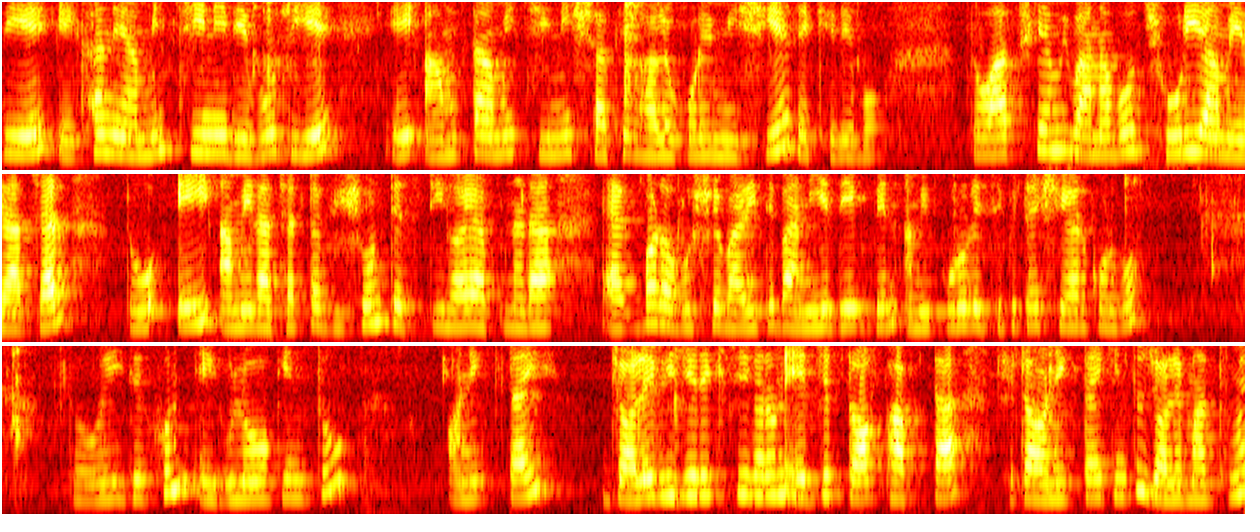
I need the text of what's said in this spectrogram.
দিয়ে এখানে আমি চিনি দেব দিয়ে এই আমটা আমি চিনির সাথে ভালো করে মিশিয়ে রেখে দেবো তো আজকে আমি বানাবো ঝুরি আমের আচার তো এই আমের আচারটা ভীষণ টেস্টি হয় আপনারা একবার অবশ্যই বাড়িতে বানিয়ে দেখবেন আমি পুরো রেসিপিটাই শেয়ার করব তো এই দেখুন এইগুলো কিন্তু অনেকটাই জলে ভিজিয়ে রেখেছি কারণ এর যে টক ভাবটা সেটা অনেকটাই কিন্তু জলের মাধ্যমে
